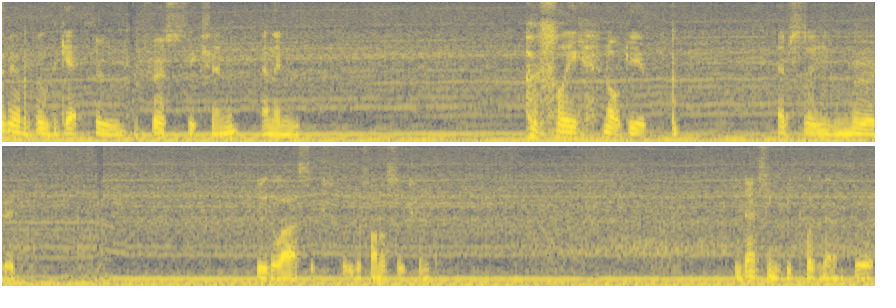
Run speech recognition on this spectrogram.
Should be able to build the gap through the first section and then hopefully not get absolutely murdered through the last section, through the final section. We don't seem to be quick enough through it.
